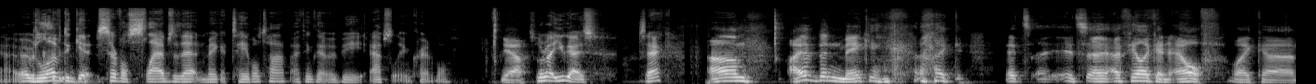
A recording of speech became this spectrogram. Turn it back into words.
Yeah, I would love to get several slabs of that and make a tabletop. I think that would be absolutely incredible. Yeah. So, what about you guys, Zach? Um, I have been making like it's it's uh, I feel like an elf. Like uh,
